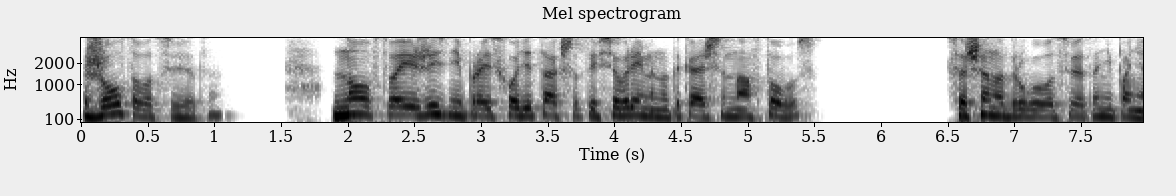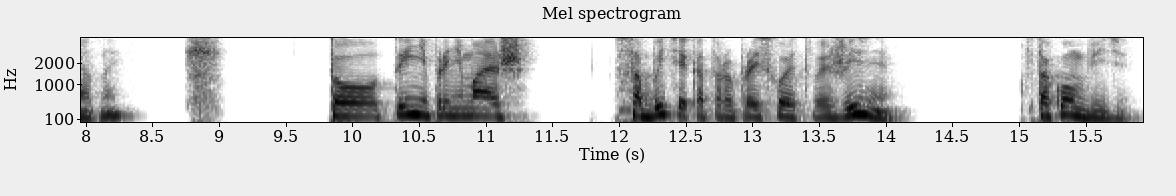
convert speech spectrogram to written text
желтого цвета, но в твоей жизни происходит так, что ты все время натыкаешься на автобус, совершенно другого цвета, непонятный, то ты не принимаешь события, которые происходят в твоей жизни, в таком виде.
